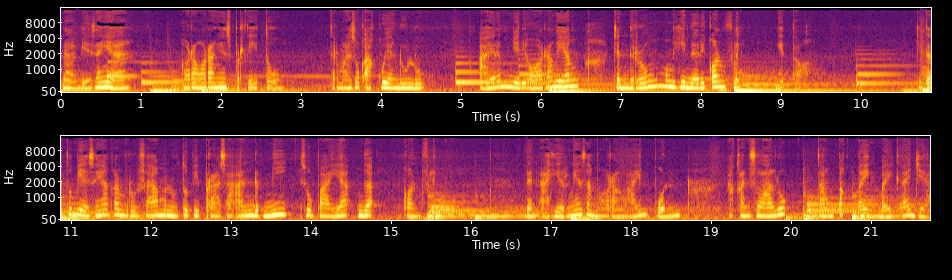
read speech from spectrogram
Nah biasanya orang-orang yang seperti itu termasuk aku yang dulu akhirnya menjadi orang yang cenderung menghindari konflik gitu. Kita tuh biasanya akan berusaha menutupi perasaan demi supaya nggak konflik. Dan akhirnya sama orang lain pun akan selalu tampak baik-baik aja.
